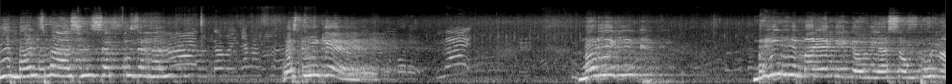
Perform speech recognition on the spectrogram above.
यी मञ्चमा आसिन सक्कु जहान वस्तै के? मरी महीने कविया सम्पूर्ण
